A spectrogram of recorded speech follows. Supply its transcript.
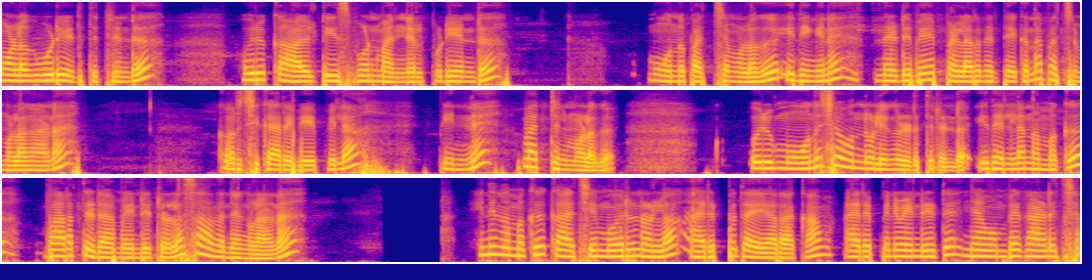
മുളക് പൊടി എടുത്തിട്ടുണ്ട്. ഒരു കാൽ ടീസ്പൂൺ മഞ്ഞൾപ്പൊടിയുണ്ട് മൂന്ന് പച്ചമുളക്. ഇതിങ്ങനെ നെടുവേ പിളർന്നിട്ടേക്കുന്ന പച്ചമുളകാണ്. കുറച്ച് കറിവേപ്പില പിന്നെ വറ്റൽമുളക്. ഒരു മൂന്ന് ചുവന്നുള്ളിയും കൂടി എടുത്തിട്ടുണ്ട്. ഇതെല്ലാം നമുക്ക് വറുത്തിടാൻ വേണ്ടിയിട്ടുള്ള സാധനങ്ങളാണ്. ഇനി നമുക്ക് കാച്ചിമൂരിനുള്ള അരപ്പ് തയ്യാറാക്കാം. അരപ്പിന് വേണ്ടിയിട്ട് ഞാൻ മുമ്പേ കാണിച്ച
